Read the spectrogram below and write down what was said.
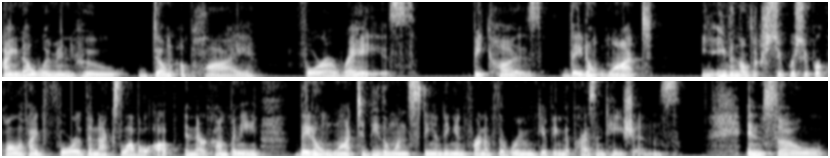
I know women who don't apply for a raise because they don't want, even though they're super, super qualified for the next level up in their company, they don't want to be the one standing in front of the room giving the presentations. And so,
